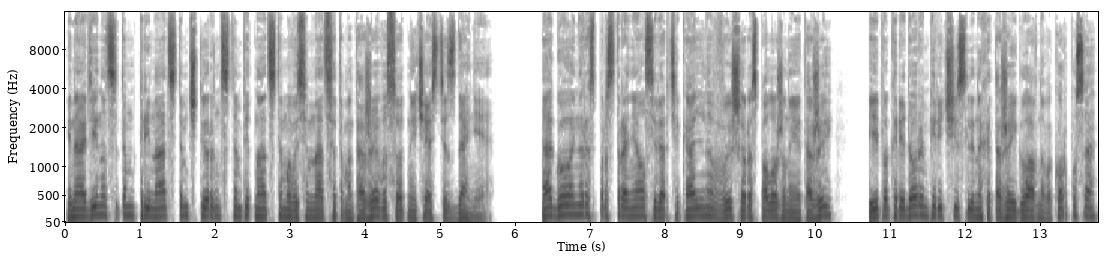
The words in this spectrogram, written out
и на одиннадцатом, тринадцатом, четырнадцатом, пятнадцатом и восемнадцатом этаже высотной части здания. Огонь распространялся вертикально в выше расположенные этажи и по коридорам перечисленных этажей главного корпуса,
